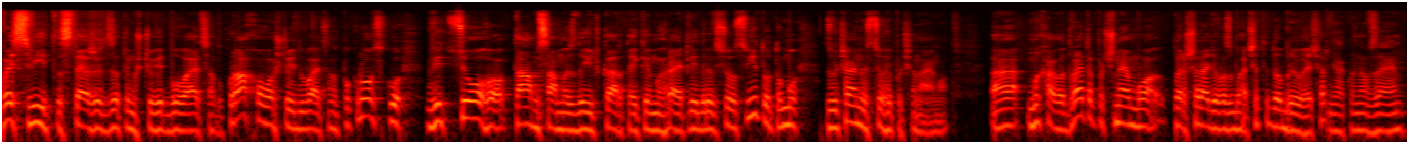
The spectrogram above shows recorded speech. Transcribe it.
весь світ стежить за тим, що відбувається на Курахово, що відбувається на Покровську. Від цього там саме здають карти, якими грають лідери всього світу. Тому, звичайно, з цього і починаємо. Е, Михайло, давайте почнемо. Перше раді вас бачити. Добрий вечір. Дякую навзаєм.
